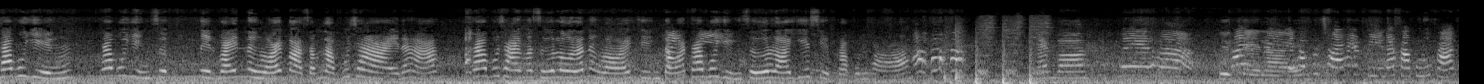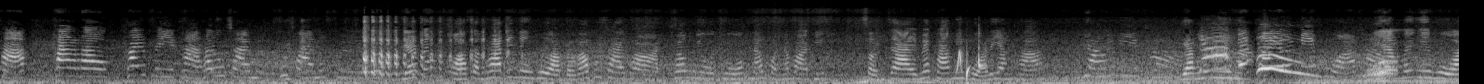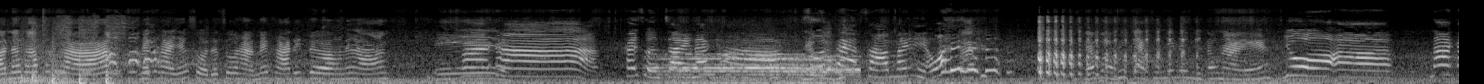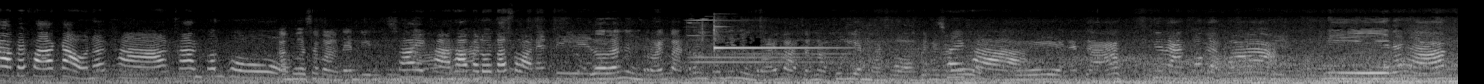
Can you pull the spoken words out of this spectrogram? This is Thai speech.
ถ้าผู้หญิงถ้าผู้หญิงซื้อ ติดไว้ 100 บาทสำหรับผู้ชายนะคะ ถ้าผู้ชายมาซื้อโลละ 100 จริง แต่ว่าถ้าผู้หญิงซื้อ 120 ค่ะคุณขาแมนบอแม่ค่ะตื่นให้ใจฟร้ายรีถ้าผู้ชายให้ฟรีนะคะคุณลูกค้าค่ะทางเราให้ฟรีค่ะ ถ้าลูกชายมาผู้ชายมาซื้อเดี๋ยวต้องขอสัมภาษณ์นิดนึงเผื่อแบบว่าผู้ชายผ่านช่อง YouTube น้ำฝนนภาทิพย์สนใจไหมคะมีผัวหรือยังคะยังไม่มีค่ะ ยังไม่มีไม่ค่อยมีผัวค่ะยังไม่มีผัวนะคะคุณขา แม่ค้ายังโสดจะโทรหาแม่ค้าได้เดิงนะคะนี่ใช่ค่ะ ใครสนใจนะคะเดี๋ยวศูก่อนนย์แปดสามไหมเนี่ยโอ้ยแล้วบอกพี่แจัดคนนิดนึงอยู่ตรงไหนอยู่อ่าหน้าการไฟฟ้าเก่านะคะ ข้างต้นโพอำเภอสว่างแดนดินณใช่ค่ะทางไปโรตัสสวัสดิ์แอนตีโลละ100 บาทเริ่มต้นที่ 100 บาทสำหรับทุเรียนหมอนทองใช่ไหมคะใช่ค่ะ นี่นะจ๊ะที่ร้านก็แบบว่ามีนะคะ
